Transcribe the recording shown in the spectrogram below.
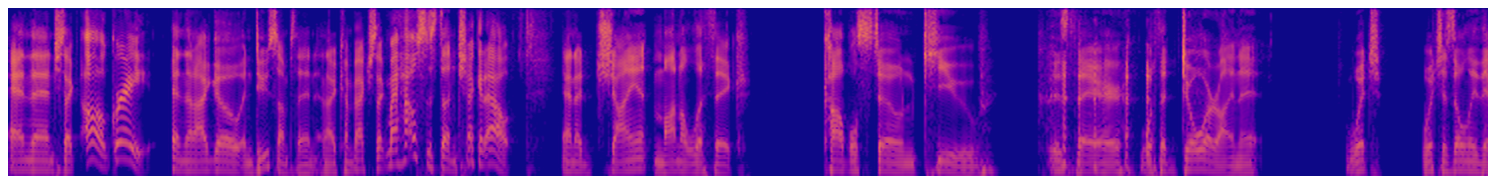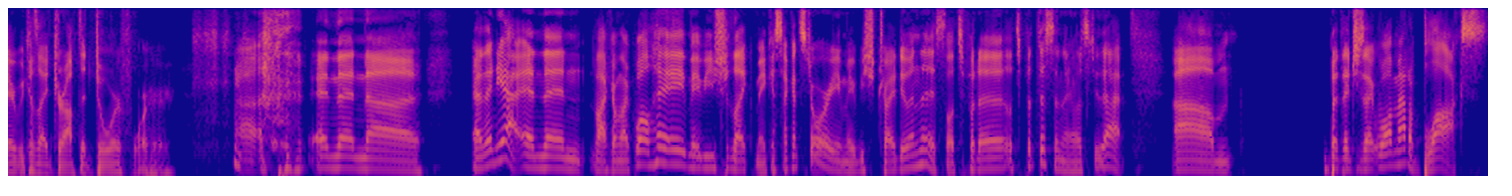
And then she's like, "Oh, great." And then I go and do something and I come back. She's like, "My house is done. Check it out." And a giant monolithic cobblestone cube is there with a door on it, which which is only there because I dropped a door for her. Uh, and then uh and then yeah, and then like I'm like, well, hey, maybe you should like make a second story. Maybe you should try doing this. Let's put a let's put this in there. Let's do that. Um but then she's like, well, I'm out of blocks.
